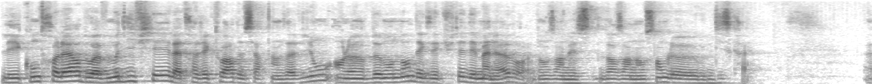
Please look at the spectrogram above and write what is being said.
les contrôleurs doivent modifier la trajectoire de certains avions en leur demandant d'exécuter des manœuvres dans un, ensemble discret. Euh,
